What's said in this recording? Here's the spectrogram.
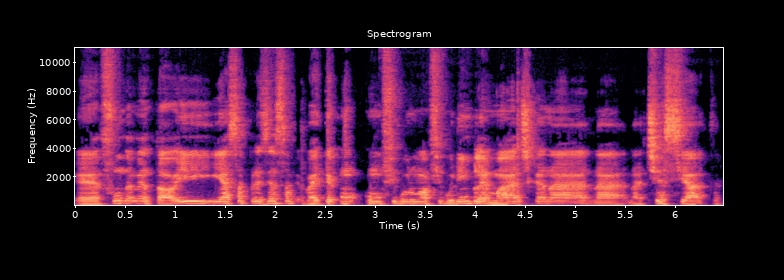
é fundamental. E, e essa presença vai ter como, como figura, uma figura emblemática na, na, na Tia Seata.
